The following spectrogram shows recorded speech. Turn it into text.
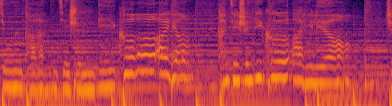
就能看见神的可爱了，看见神的可爱了，只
